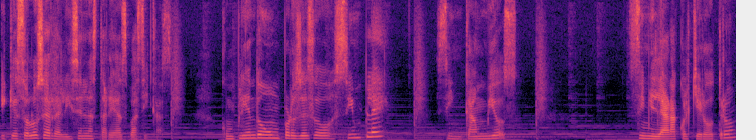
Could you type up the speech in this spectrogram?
y que solo se realicen las tareas básicas, cumpliendo un proceso simple, sin cambios, similar a cualquier otro,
